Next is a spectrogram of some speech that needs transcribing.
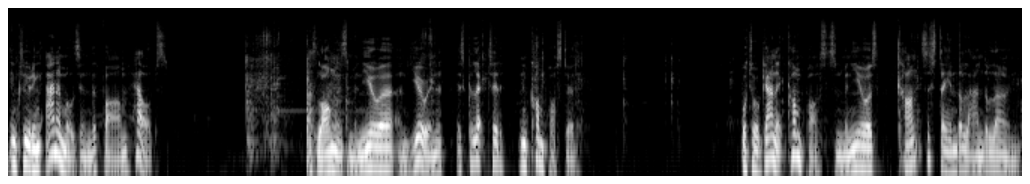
Including animals in the farm helps as long as manure and urine is collected and composted. But organic composts and manures can't sustain the land alone.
